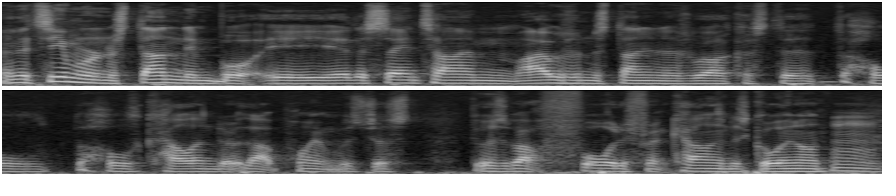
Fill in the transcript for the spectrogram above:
And the team were understanding, but at the same time, I was understanding as well because the, the whole the whole calendar at that point was just there was about four different calendars going on, Mm.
